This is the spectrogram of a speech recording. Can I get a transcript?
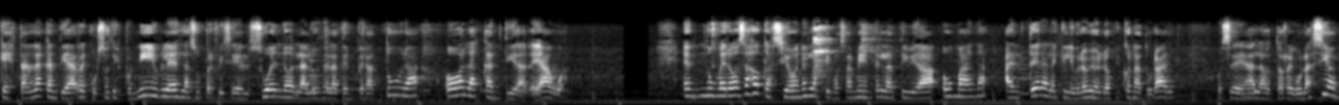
que están la cantidad de recursos disponibles, la superficie del suelo, la luz de la temperatura o la cantidad de agua. En numerosas ocasiones, lastimosamente, la actividad humana altera el equilibrio biológico natural, o sea, la autorregulación,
